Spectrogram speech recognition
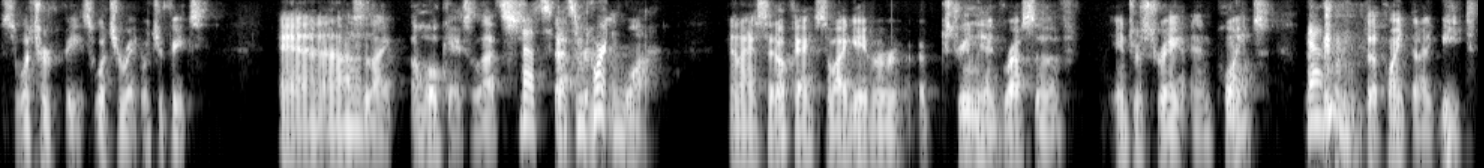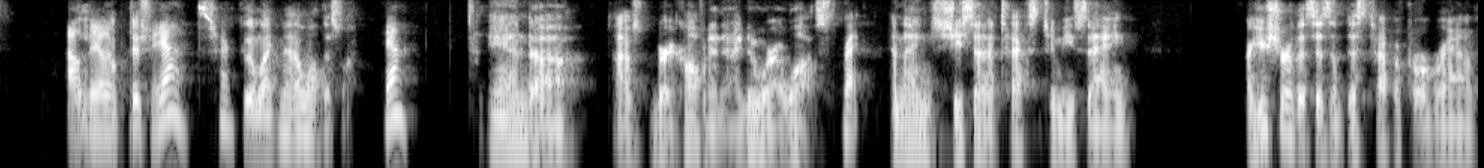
So what's your fees? What's your rate? What's your fees? And I was Mm. like, oh, okay. So that's, That's- that's important. One. And I said, okay. So I gave her extremely aggressive interest rate and points Yeah. to the point that I beat out the competition. Yeah, sure. Because I'm like, no, I want this one. Yeah. And uh, I was very confident and I knew where I was. Right. And then she sent a text to me saying, Are you sure this isn't this type of program?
